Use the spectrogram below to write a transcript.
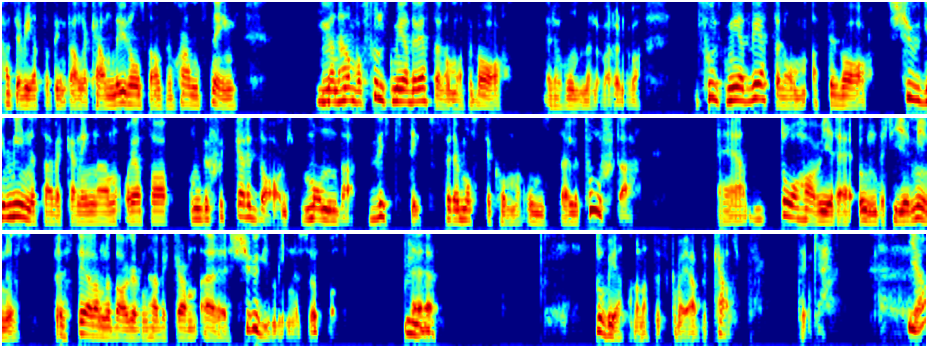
Fast jag vet att inte alla kan. Det är ju någonstans en chansning. Mm. Men han var fullt medveten om att det var, eller hon eller vad det nu var, fullt medveten om att det var 20 minus här veckan innan och jag sa om du skickar idag, måndag, viktigt för det måste komma onsdag eller torsdag. Eh, då har vi det under 10 minus. Resterande dagar den här veckan är det 20 minus uppåt. Mm. Eh, då vet man att det ska vara jävligt kallt, tänker jag. Ja.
